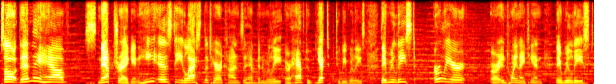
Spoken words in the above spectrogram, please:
So then they have Snapdragon. He is the last of the Terrorcons that have been released or have to yet to be released. They released earlier or in 2019 they released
